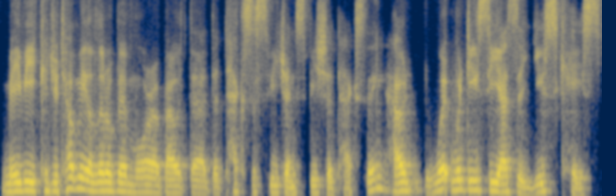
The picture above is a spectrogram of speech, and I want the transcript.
Maybe could you tell me a little bit more about the, the text to speech and speech to text thing? How what, what do you see as the use case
